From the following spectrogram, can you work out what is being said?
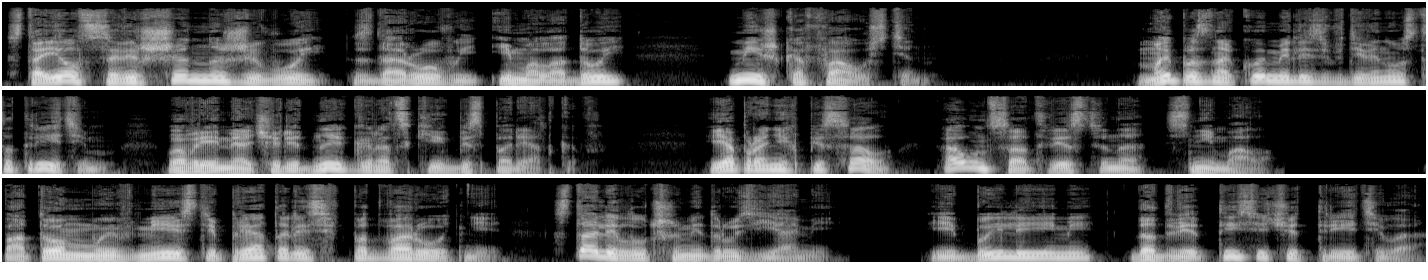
стоял совершенно живой, здоровый и молодой Мишка Фаустин. Мы познакомились в 93-м, во время очередных городских беспорядков. Я про них писал, а он, соответственно, снимал. Потом мы вместе прятались в подворотне, стали лучшими друзьями. И были ими до 2003-го,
